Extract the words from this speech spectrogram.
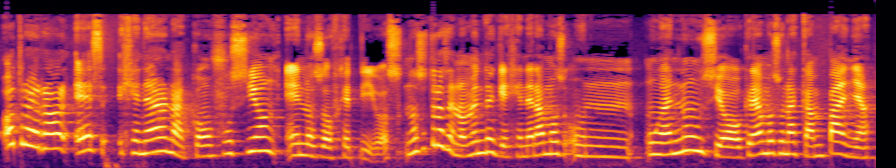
Otro error es generar una confusión en los objetivos. Nosotros en el momento en que generamos un, un anuncio o creamos una campaña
